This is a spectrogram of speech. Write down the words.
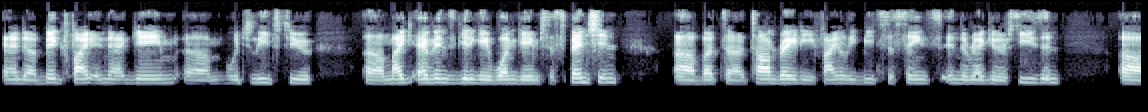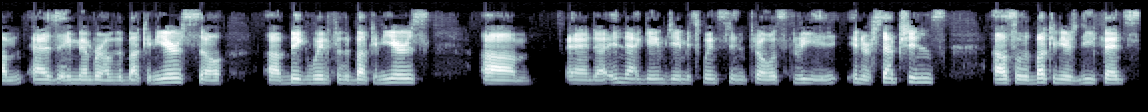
and a big fight in that game, um, which leads to uh, Mike Evans getting a one game suspension. Uh, but uh, Tom Brady finally beats the Saints in the regular season um, as a member of the Buccaneers. So, a big win for the Buccaneers. Um, and uh, in that game, Jameis Winston throws three interceptions. Also, the Buccaneers defense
